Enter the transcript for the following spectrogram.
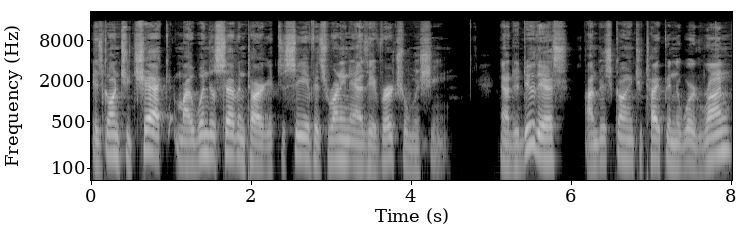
is going to check my Windows 7 target to see if it's running as a virtual machine. Now to do this, I'm just going to type in the word run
